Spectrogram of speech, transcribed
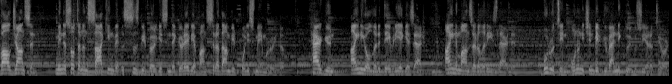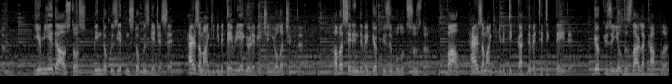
Val Johnson, Minnesota'nın sakin ve ıssız bir bölgesinde görev yapan sıradan bir polis memuruydu. Her gün aynı yolları devriye gezer, aynı manzaraları izlerdi. Bu rutin onun için bir güvenlik duygusu yaratıyordu. 27 Ağustos 1979 gecesi her zamanki gibi devriye görevi için yola çıktı. Hava serindi ve gökyüzü bulutsuzdu. Val her zamanki gibi dikkatli ve tetikteydi. Gökyüzü yıldızlarla kaplı,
